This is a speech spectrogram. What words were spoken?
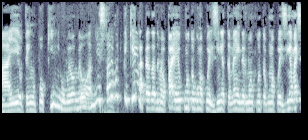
Aí eu tenho um pouquinho, meu, meu, a minha história é muito pequena, perto do meu pai, eu conto alguma coisinha também, meu irmão conta alguma coisinha, mas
